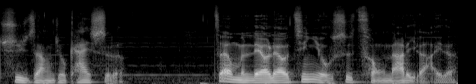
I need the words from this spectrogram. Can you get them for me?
序章就开始了。在我们聊聊精油是从哪里来的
